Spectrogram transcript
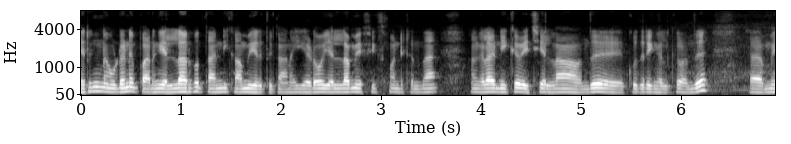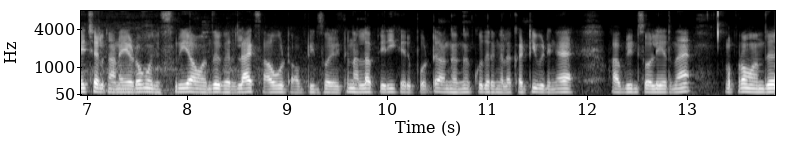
எருங்கின உடனே பாருங்கள் எல்லாருக்கும் தண்ணி காமிக்கிறதுக்கான இடம் எல்லாமே ஃபிக்ஸ் பண்ணிட்டு இருந்தேன். அங்கெல்லாம் நிற்க வச்சு எல்லாம் வந்து குதிரைங்களுக்கு வந்து மேய்ச்சலுக்கான இடம் கொஞ்சம் ஃப்ரீயாக வந்து ரிலாக்ஸ் ஆகட்டும் அப்படின்னு சொல்லிட்டு நல்லா பெரிய கறி போட்டு அங்கங்கே குதிரைங்களை கட்டி விடுங்க அப்படின்னு சொல்லியிருந்தேன். அப்புறம் வந்து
